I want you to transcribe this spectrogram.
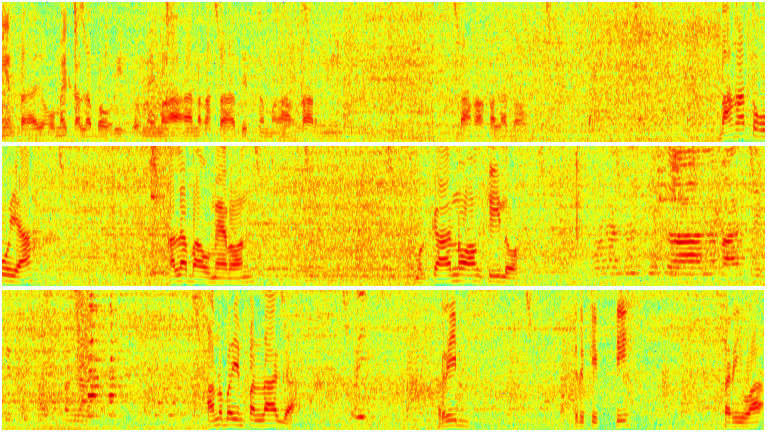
Tingin tayo kung may kalabaw rito. May mga nakasabit na mga karni. Baka kalabaw. Baka to kuya? Kalabaw meron? Magkano ang kilo? 400 po sa laman, 350 po sa panlaga. Ano ba yung panlaga? Ribs. Ribs 350 Sariwa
